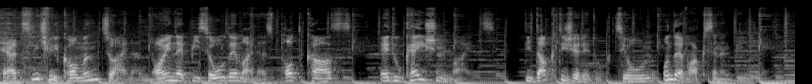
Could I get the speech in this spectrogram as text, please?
Herzlich willkommen zu einer neuen Episode meines Podcasts Education Minds, didaktische Reduktion und Erwachsenenbildung.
